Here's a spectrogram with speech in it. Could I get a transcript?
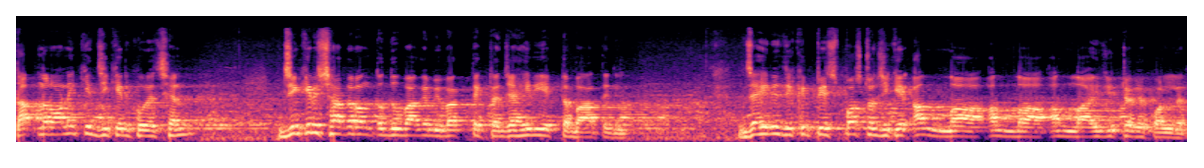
তা আপনারা অনেকে জিকির করেছেন। জিকির সাধারণত দুভাগে বিভক্ত, একটা জাহিরি, একটা বাতিনি। জাহিরি জিকিরটি স্পষ্ট জিকির, আল্লাহ আল্লাহ আল্লাহ, এই জিকটাকে করলেন।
